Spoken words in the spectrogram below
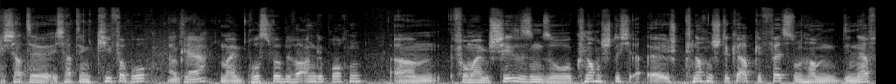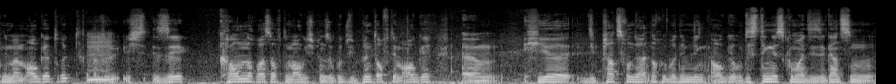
Ich hatte, ich hatte einen Kieferbruch, Okay. Mein Brustwirbel war angebrochen. Ähm, von meinem Schädel sind so Knochenstich, äh, Knochenstücke abgefetzt und haben die Nerven in meinem Auge erdrückt. Also ich sehe kaum noch was auf dem Auge. Ich bin so gut wie blind auf dem Auge. Ähm, hier die Platzwunde halt noch über dem linken Auge. Und das Ding ist, guck mal, diese ganzen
